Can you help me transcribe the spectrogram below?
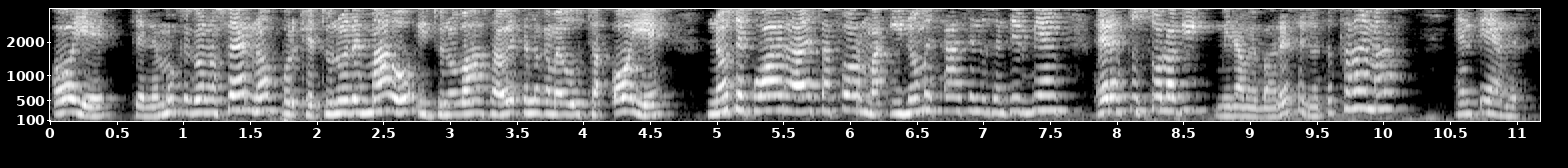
Oye, tenemos que conocernos porque tú no eres mago y tú no vas a saber qué es lo que me gusta. Oye, no te cuadra de esta forma y no me estás haciendo sentir bien, eres tú solo aquí. Mira, me parece que esto está de más, ¿entiendes?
